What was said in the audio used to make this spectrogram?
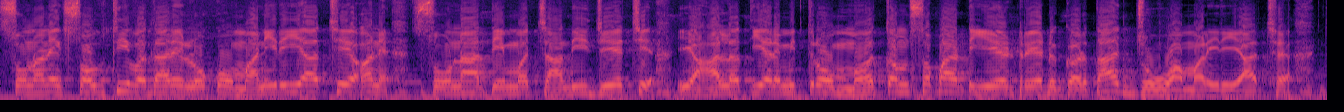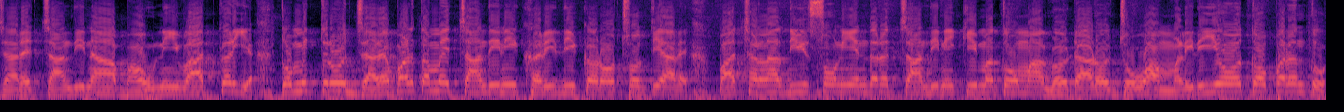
સોનાને સૌથી વધારે લોકો માની રહ્યા છે અને સોના તેમજ ચાંદી જે છે એ હાલ અત્યારે મિત્રો મહત્તમ સપાટીએ ટ્રેડ કરતા જોવા મળી રહ્યા છે. જ્યારે ચાંદીના ભાવની વાત કરીએ, તો મિત્રો જ્યારે પણ તમે ચાંદીની ખરીદી કરો છો ત્યારે પાછળના દિવસોની અંદર ચાંદીની કિંમતોમાં ઘટાડો જોવા મળી રહ્યો હતો. પરંતુ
